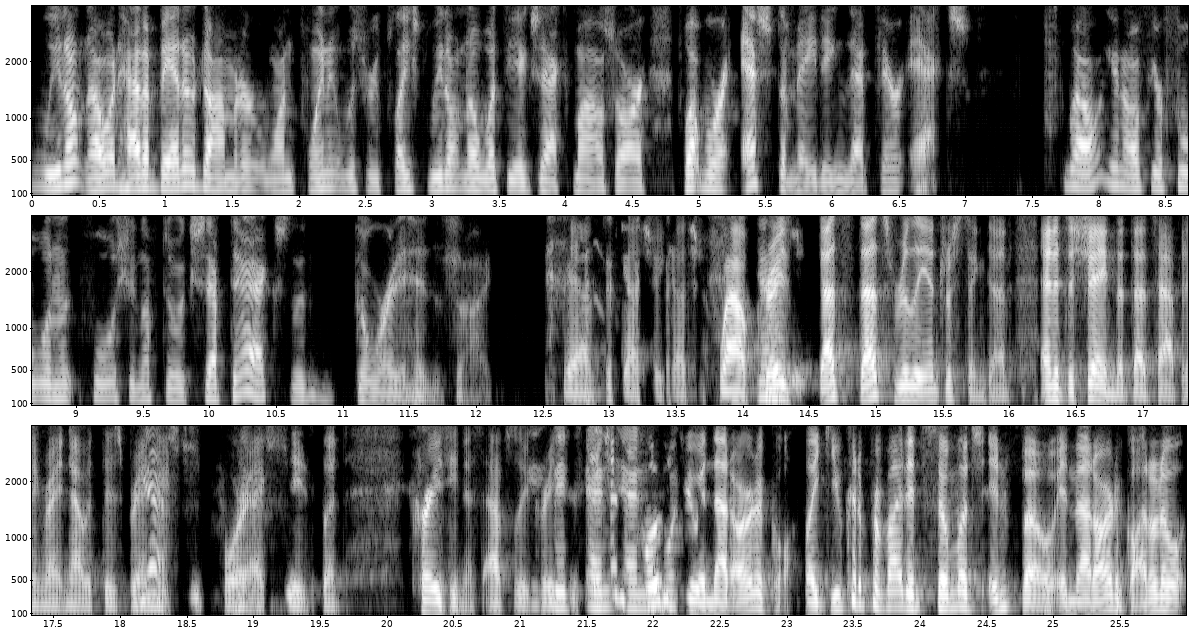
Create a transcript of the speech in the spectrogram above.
we don't know. It had a bad odometer at one point. It was replaced. We don't know what the exact miles are, but we're estimating that they're X. Well, you know, if you're fool- foolish enough to accept X, then go right ahead and sign yeah, gotcha, gotcha. Wow, yeah. crazy. That's that's really interesting, Dad. And it's a shame that that's happening right now with this brand yes. new for yes. XGs, but craziness, absolutely crazy. It, and, and what, you in that article, like you could have provided so much info in that article. I don't know.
